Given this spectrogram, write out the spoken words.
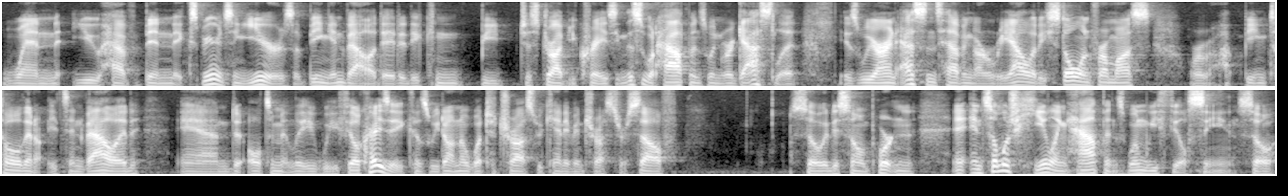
when you have been experiencing years of being invalidated. It can be just drive you crazy. And this is what happens when we're gaslit is we are in essence having our reality stolen from us. Or being told that it's invalid and ultimately we feel crazy because we don't know what to trust. We can't even trust ourselves so it is so important. And, so much healing happens when we feel seen. So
